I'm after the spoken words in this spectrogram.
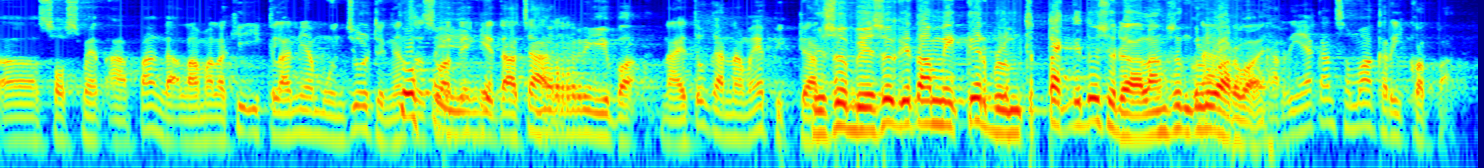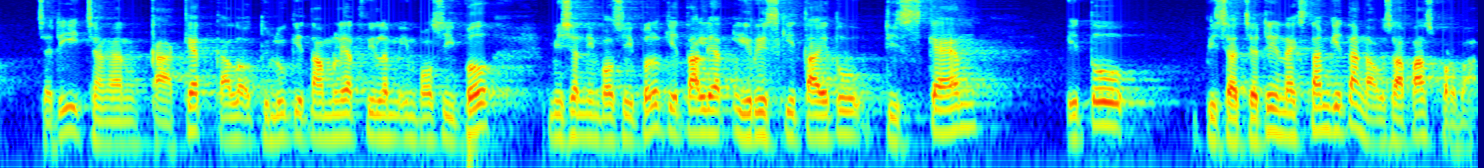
uh, sosmed apa, nggak lama lagi iklannya muncul dengan Oh, sesuatu yang kita cari. Ngeri, Pak. Nah itu kan namanya big data. Besok-besok kita mikir belum cetek itu sudah langsung keluar, Pak. Nah, Artinya kan semua kerekod Pak. Jadi jangan kaget kalau dulu kita melihat film Impossible, Mission Impossible, kita lihat iris kita itu di scan, itu bisa jadi next time kita nggak usah paspor Pak.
